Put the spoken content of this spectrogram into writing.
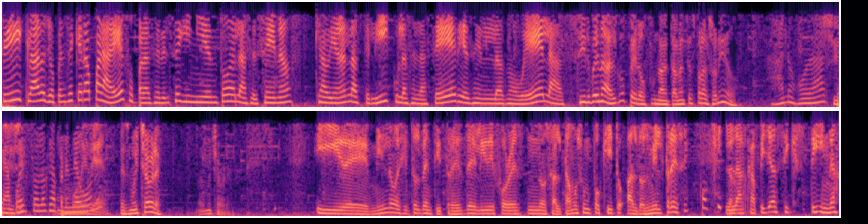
Sí, claro, yo pensé que era para eso, para hacer el seguimiento de las escenas que habían en las películas, en las series, en las novelas. Sirven algo, pero fundamentalmente es para el sonido. Ah, no jodas, Sí, se ha sí, sí. puesto lo que aprende Muy uno. bien. Es muy chévere. Es muy chévere. Y de 1923 de Lady Forest nos saltamos un poquito al 2013. Poquito. La nomás. capilla Sixtina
